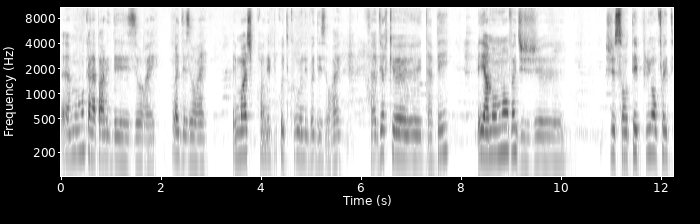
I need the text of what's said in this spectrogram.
euh, Un moment qu'elle a parlé des oreilles. Ouais, des oreilles. Et moi, je prenais beaucoup de coups au niveau des oreilles. Ça veut dire que taper. Et à un moment, en fait, je je sentais plus, en fait,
